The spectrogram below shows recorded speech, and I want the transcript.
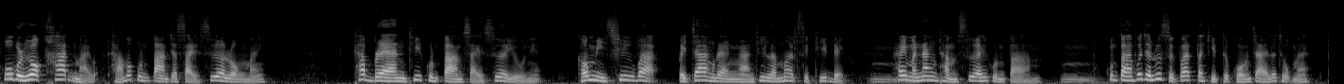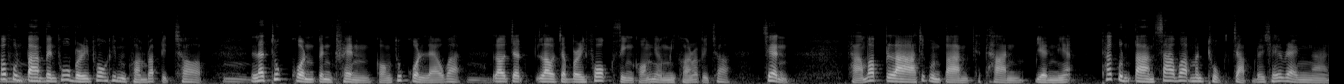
ผู้บริโภคคาดหมายถามว่าคุณปาล์มจะใส่เสื้อลงไหม ถ้าแบรนด์ที่คุณปาล์มใส่เสื้ออยู่เนี่ยเขามีชื่อว่าไปจ้างแรงงานที่ละเมิดสิทธิเด็ก ให้มานั่งทำเสื้อให้คุณปาล์มคุณปาล์มก็จะรู้สึกว่าตะกิดตะขวงใจแล้วถูกไหมเพราะคุณปาล์มเป็นผู้บริโภคที่มีความรับผิดชอบ และทุกคนเป็นเทรนด์ของทุกคนแล้วว่า เราจะเราจะบริโภคสิ่งของอย่างมีความรับผิดชอบ เช่น ถามว่าปลาที่คุณปาล์มจะทานเย็นเนี้ยถ้าคุณปาล์มทราบว่ามันถูกจับโดยใช้แรงงาน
